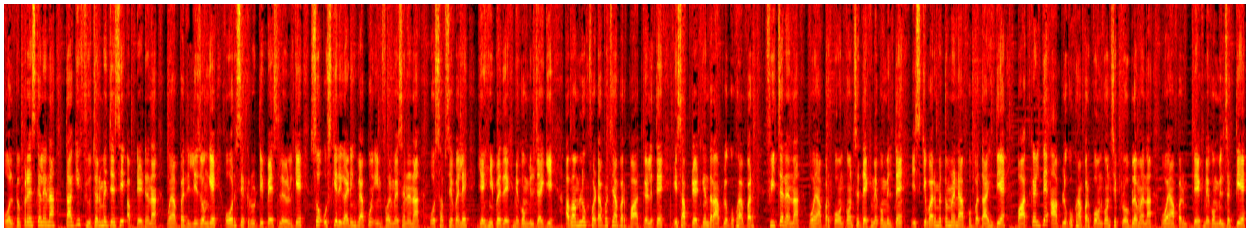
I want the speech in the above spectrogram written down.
ऑल पे प्रेस कर लेना, ताकि फ्यूचर में जैसे अपडेट है ना, वो यहाँ पर रिलीज़ होंगे और सिक्योरिटी पेस लेवल के सो उसके रिगार्डिंग भी आपको इन्फॉर्मेशन है ना, वो सबसे पहले यहीं पर देखने को मिल जाएगी। अब हम लोग फटाफट से यहाँ पर बात कर लेते हैं। इस अपडेट के अंदर आप लोगों को यहाँ पर फीचर है ना, वो यहाँ पर कौन कौन से देखने को मिलते हैं, इसके बारे में तो मैंने आपको बता ही दिया है। बात कर लेते हैं आप लोगों को यहाँ पर कौन कौन सी प्रॉब्लम है ना, वो यहाँ पर देखने को मिल सकती है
